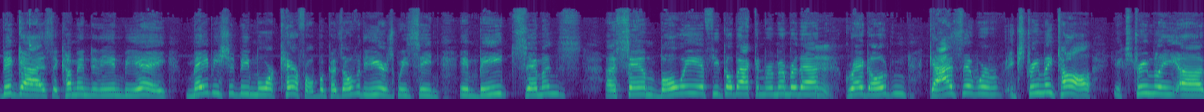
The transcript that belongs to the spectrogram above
big guys that come into the NBA maybe should be more careful because over the years we've seen Embiid, Simmons, uh, Sam Bowie, if you go back and remember that, Hmm. Greg Oden, guys that were extremely tall, extremely uh,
